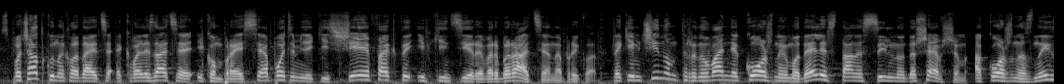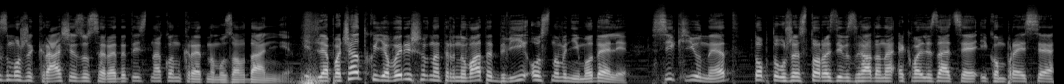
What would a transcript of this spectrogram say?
спочатку накладається еквалізація і компресія, потім якісь ще ефекти, і в кінці реверберація, наприклад. Таким чином, тренування кожної моделі стане сильно дешевшим, а кожна з них зможе краще зосередитись на конкретному завданні. І для початку я вирішив натренувати дві основні моделі: CQNet, тобто уже 100 разів згадана еквалізація і компресія,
